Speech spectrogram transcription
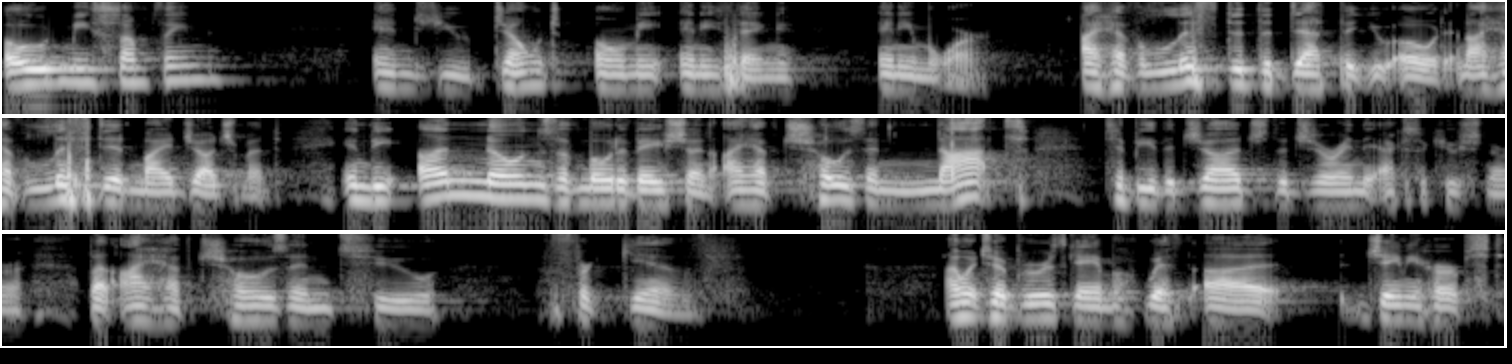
owed me something, and you don't owe me anything anymore. I have lifted the debt that you owed, and I have lifted my judgment. In the unknowns of motivation, I have chosen not to be the judge, the jury, and the executioner, but I have chosen to forgive. I went to a Brewers game with uh, Jamie Herbst,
